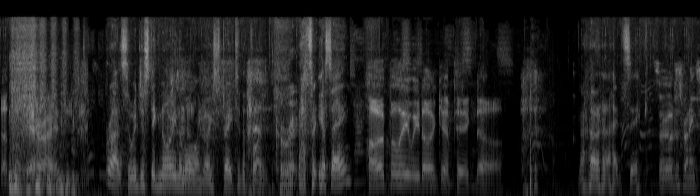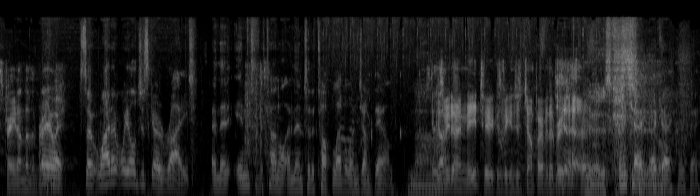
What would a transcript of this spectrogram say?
That's what we Yeah, right. Right, so we're just ignoring them all and going straight to the point. Correct. That's what you're saying? Hopefully we don't get picked up. Alright, sick. So we were just running straight under the bridge. Wait, wait. So why don't we all just go right and then into the tunnel and then to the top level and jump down? Nah. Because we don't need to, because we can just jump over the bridge Yeah. Yeah, just Okay, okay, okay.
